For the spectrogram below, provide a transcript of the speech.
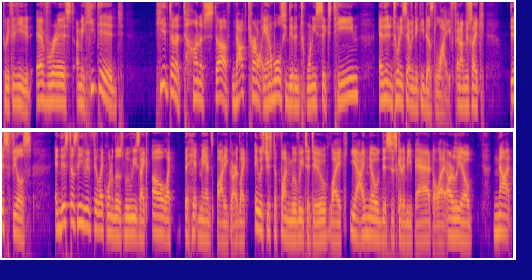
2015 he did Everest. I mean he did he had done a ton of stuff. Nocturnal Animals he did in 2016, and then in 2017 he does Life, and I'm just like, this feels, and this doesn't even feel like one of those movies like oh like the hitman's bodyguard. Like it was just a fun movie to do. Like yeah i know this is gonna be bad but like or you know not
